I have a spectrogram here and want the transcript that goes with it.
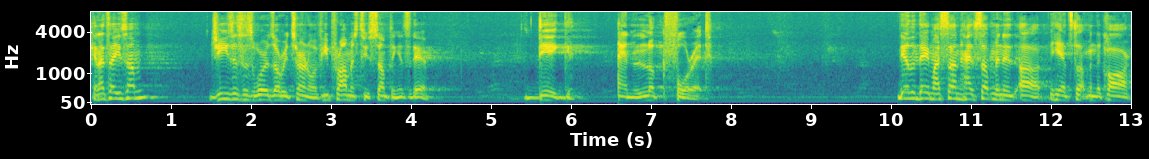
Can I tell you something? Jesus' words are eternal. If he promised you something, it's there. Dig and look for it. The other day, my son had something in his, uh, he had something in the car,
